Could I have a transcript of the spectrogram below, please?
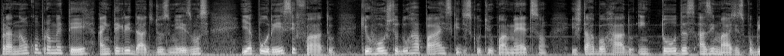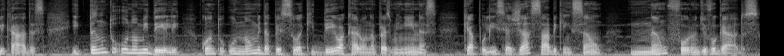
para não comprometer a integridade dos mesmos, e é por esse fato que o rosto do rapaz que discutiu com a Madison está borrado em todas as imagens publicadas, e tanto o nome dele quanto o nome da pessoa que deu a carona para as meninas, que a polícia já sabe quem são, não foram divulgados.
